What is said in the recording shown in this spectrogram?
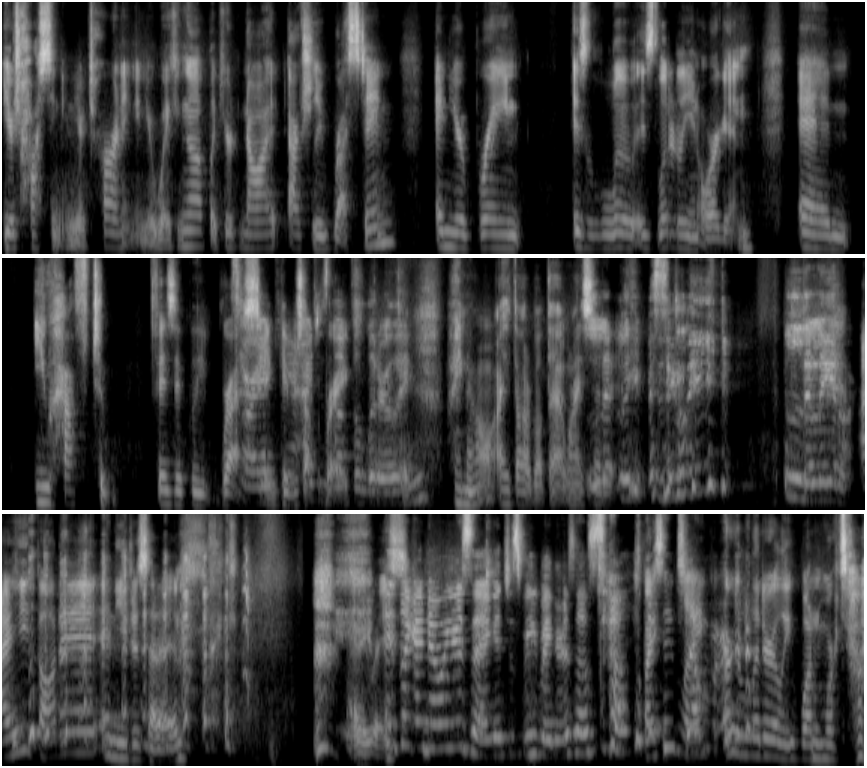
you're tossing and you're turning and you're waking up like you're not actually resting, and your brain is li- is literally an organ, and you have to physically rest Sorry, and give yourself I a break. literally, I know. I thought about that when I said it. literally, physically, literally, and I thought it, and you just said it. Anyways, It's like I know what you're saying. It's just we make ourselves sound if I say like or literally one more time,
